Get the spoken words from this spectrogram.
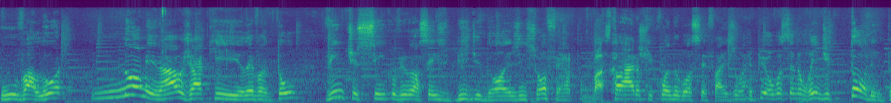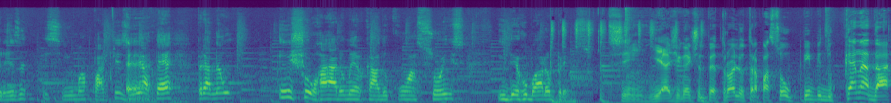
o valor nominal, já que levantou 25,6 bi de dólares em sua oferta. Bastante. Claro que quando você faz um IPO, você não vende toda a empresa, e sim uma partezinha, É. até para não enxurrar o mercado com ações e derrubar o preço. Sim, e a gigante do petróleo ultrapassou o PIB do Canadá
